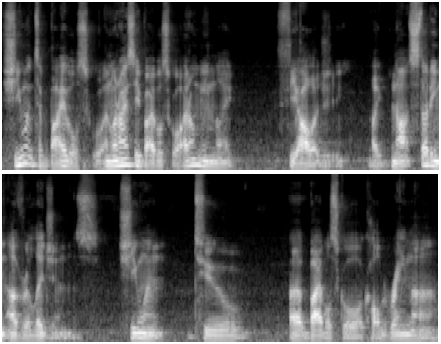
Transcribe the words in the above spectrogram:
she went to Bible school, and when I say Bible school, I don't mean like theology, like not studying of religions. She went to a Bible school called Rhema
